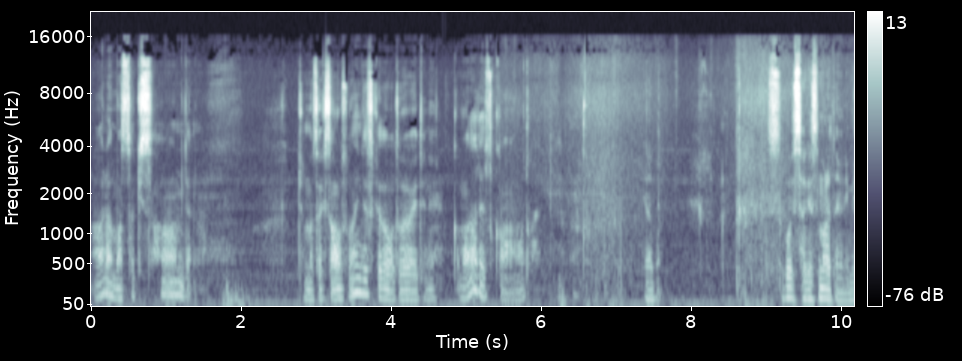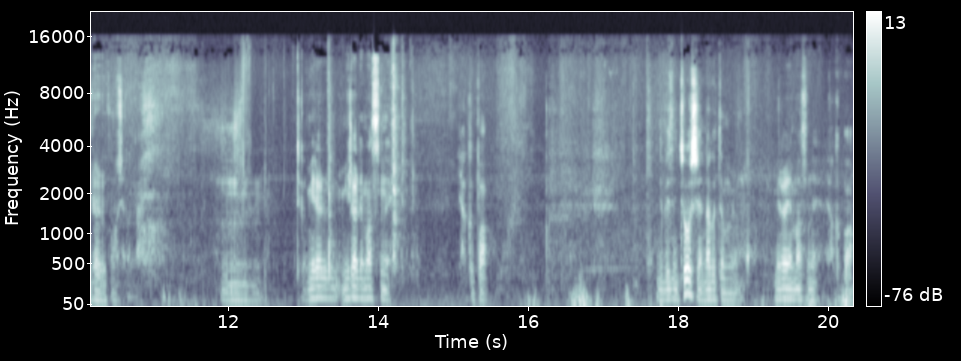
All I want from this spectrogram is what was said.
あら正木さんみたいな「ちょ正木さん遅いんですけど」とか言われてね「まだですか?」とか。やば。いすごい蔑まれたように見られるかもしれない。なうん。てか見られ見られますね。100%で別に上司じゃなくても見られますね100%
